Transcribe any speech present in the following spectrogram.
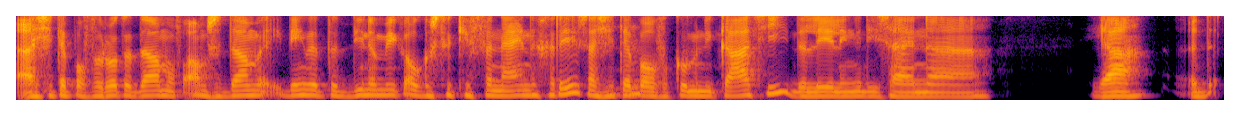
Als je het hebt over Rotterdam of Amsterdam, ik denk dat de dynamiek ook een stukje venijniger is. Als je het Mhm. hebt over communicatie, de leerlingen die zijn, eh, ja, het-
